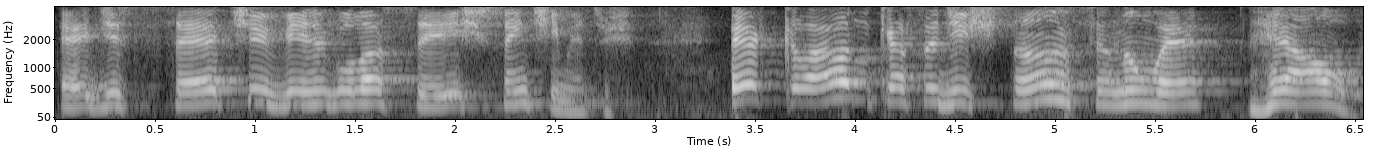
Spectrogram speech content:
é de 7,6 centímetros. É claro que essa distância não é real,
